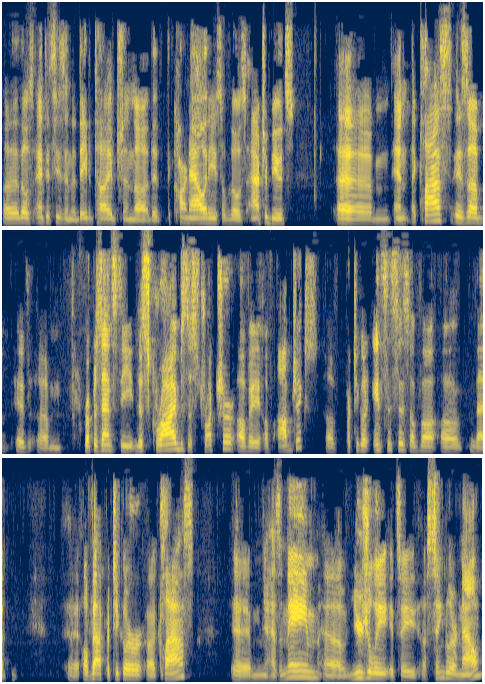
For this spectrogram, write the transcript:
uh, those entities and the data types and uh, the, the cardinalities of those attributes. Um, and a class is a it, um, represents the describes the structure of a of objects of particular instances of uh, of that uh, of that particular uh, class. Um, it has a name. Uh, usually, it's a, a singular noun.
